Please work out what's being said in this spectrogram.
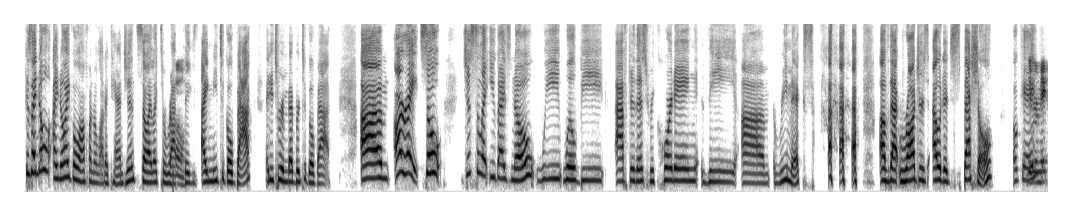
because I know I know I go off on a lot of tangents, so I like to wrap oh. things. I need to go back. I need to remember to go back. Um, all right. So just to let you guys know, we will be after this recording the um, remix of that Rogers outage special. Okay. The remix,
